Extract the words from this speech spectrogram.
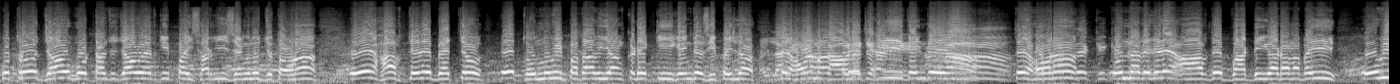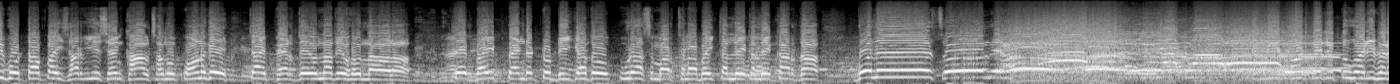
ਪੁੱਤਰੋ ਜਾਓ ਵੋਟਾਂ 'ਚ ਜਾਓ ਐਤਕੀ ਭਾਈ ਸਰਬਜੀਤ ਸਿੰਘ ਨੂੰ ਜਿਤਾਉਣਾ। ਇਹ ਹਫ਼ਤੇ ਦੇ ਵਿੱਚ ਇਹ ਤੁਹਾਨੂੰ ਵੀ ਪਤਾ ਵੀ ਅੰਕੜੇ ਕੀ ਕਹਿੰਦੇ ਸੀ ਪਹਿਲਾਂ। ਤੇ ਹੁਣ ਮੁਕਾਬਲੇ 'ਚ ਕੀ। ਕਹਿੰਦੇ ਆ? ਤੇ ਹੁਣ ਉਹਨਾਂ ਦੇ ਜਿਹੜੇ ਆਪ ਦੇ ਬਾਡੀਗਾਰਡਾਂ ਨਾਲ ਬਈ ਉਹ ਵੀ ਵੋਟਾਂ ਭਾਈ ਸਰਬਜੀਤ ਸਿੰਘ ਖਾਲਸਾ ਨੂੰ ਪਾਉਣਗੇ ਚਾਹੇ ਫਿਰਦੇ ਉਹਨਾਂ ਦੇ ਉਹ ਨਾਲ ਆ। ਤੇ ਬਾਈ ਪਿੰਡ ਢੁੱਡੀਕਾਂ ਤੋਂ ਪੂਰਾ ਸਮਰਥਨ ਆ ਬਾਈ ਕੱਲੇ ਕੱਲੇ ਘਰ ਦਾ। ਬੋਲੇ ਸੋ ਕਿੰਨੀ ਜੀ ਫਿਰ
